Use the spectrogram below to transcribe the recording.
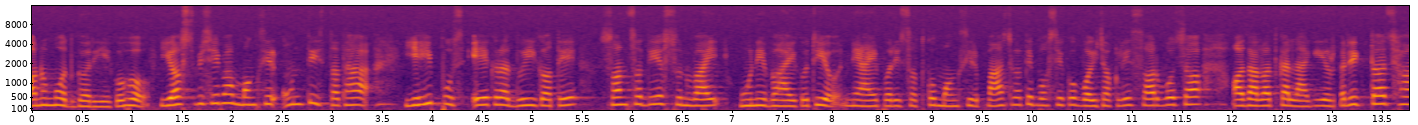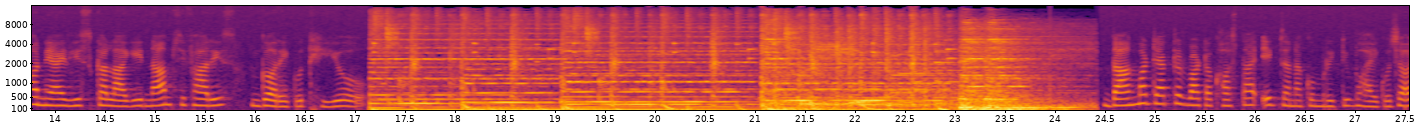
अनुमोद गरिएको हो। यस विषयमा मङ्सिर उन्तिस तथा यही पुस एक र दुई गते संसदीय सुनवाई हुने भएको थियो। न्याय परिषदको मङ्सिर पाँच गते बसेको बैठकले सर्वोच्च अदालतका लागि रिक्त छ न्यायाधीशका लागि नाम सिफारिस गरेको थियो। दाङमा ट्र्याक्टरबाट खस्दा एकजनाको मृत्यु भएको छ।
